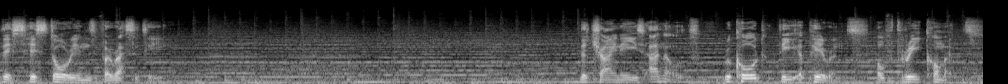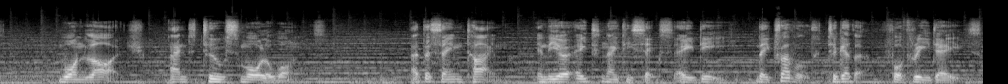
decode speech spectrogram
this historian's veracity. The Chinese annals record the appearance of three comets, one large and two smaller ones. At the same time, in the year 896 AD, they travelled together for three days.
